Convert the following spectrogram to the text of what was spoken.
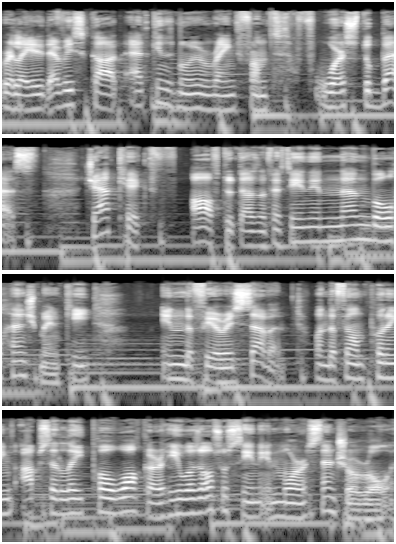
Related, every Scott Adkins movie ranked from worst to best. Jaa kicked off 2015 in Nunbull Henchman Key in The Fury 7. When the film putting opposite late Paul Walker, he was also seen in more central role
